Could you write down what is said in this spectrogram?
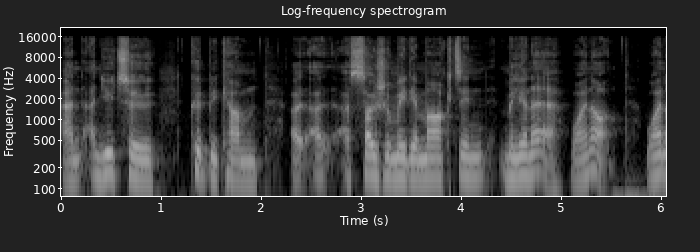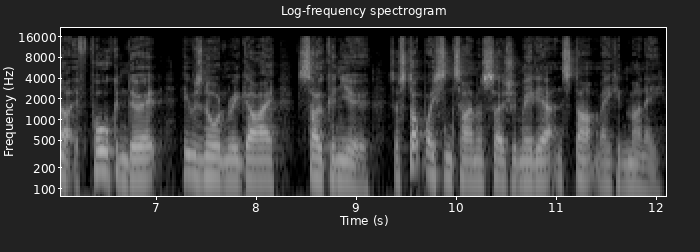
and and you too could become a, a, a social media marketing millionaire. Why not? Why not? If Paul can do it, he was an ordinary guy, so can you. So stop wasting time on social media and start making money.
